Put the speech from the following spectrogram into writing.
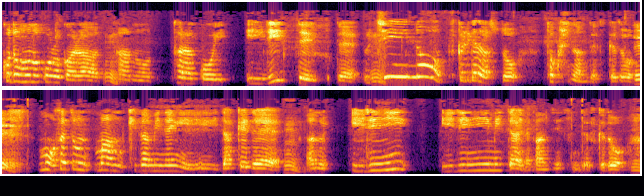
子供の頃から、うんあの、たらこ入りって言って、んうちの作り方はちょっと特殊なんですけど、えもうそれとも、まあ、刻みネギだけで、うんあの、入りに、入りにみたいな感じにするんですけど、うん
